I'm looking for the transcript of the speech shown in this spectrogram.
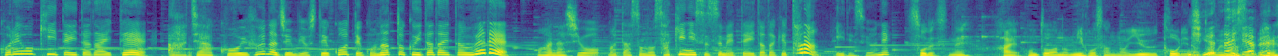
これを聞いていただいてあじゃあこういうふうな準備をしていこうってご納得いただいた上でお話をまたその先に進めていただけたらいいですよね。そうですね。はい、本当あの美穂さんの言う通りだと思いますね。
